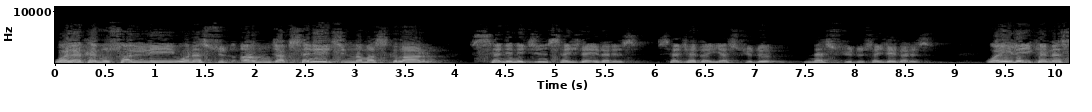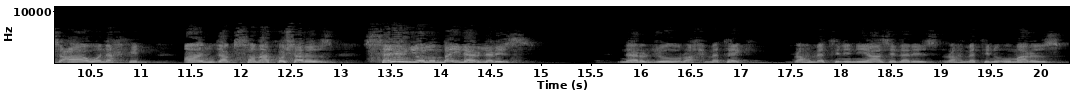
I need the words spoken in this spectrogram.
Ve leke nusalli ve nescud. Ancak senin için namaz kılar, senin için secde ederiz. Secede yescüdü, nescüdü secde ederiz. Ve ileyke nes'a ve nehfid. Ancak sana koşarız, senin yolunda ilerleriz. Nercu rahmetek, rahmetini niyaz ederiz, rahmetini umarız.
